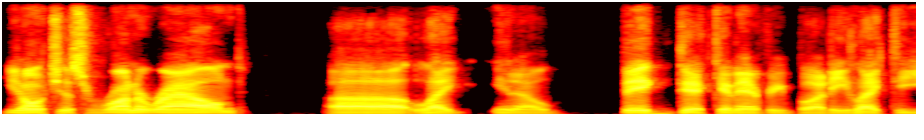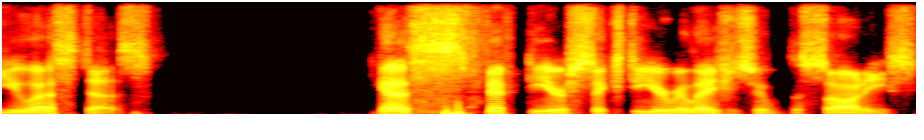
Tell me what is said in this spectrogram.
You don't just run around uh, like, you know, big dick and everybody like the US does. You got a 50 or 60 year relationship with the Saudis,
